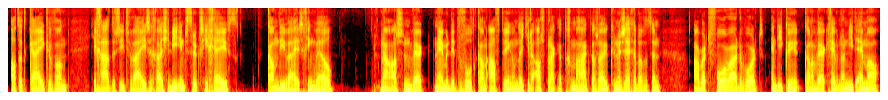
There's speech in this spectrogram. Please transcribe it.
altijd kijken van, je gaat dus iets wijzigen als je die instructie geeft. Kan die wijziging wel? Nou, als een werknemer dit bijvoorbeeld kan afdwingen omdat je de afspraak hebt gemaakt, dan zou je kunnen zeggen dat het een arbeidsvoorwaarde wordt. En die kun je, kan een werkgever nou niet eenmaal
